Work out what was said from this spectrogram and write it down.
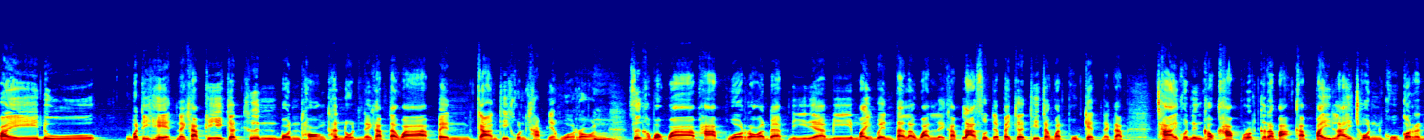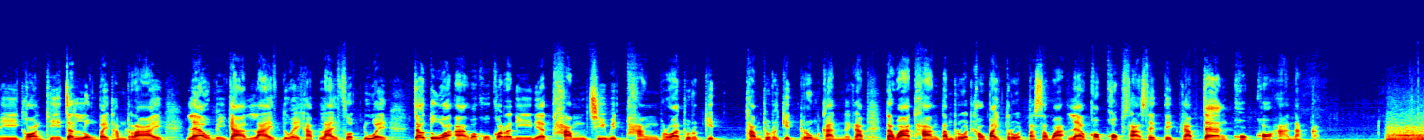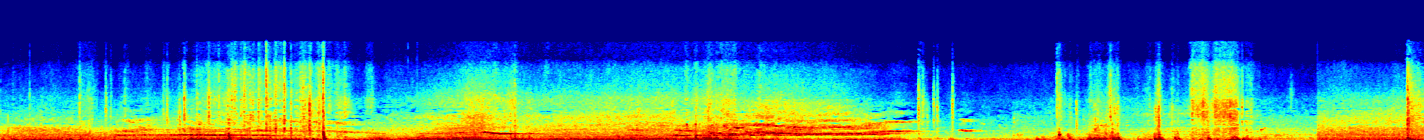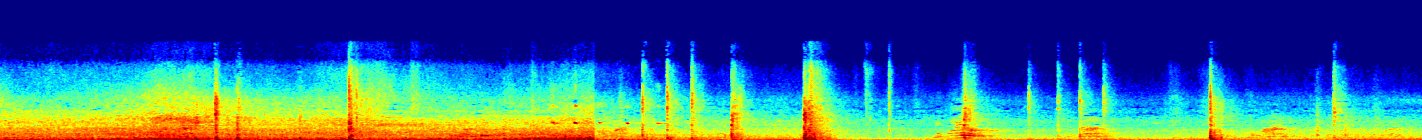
ไปดูอุบัติเหตุนะครับที่เกิดขึ้นบนท้องถนนนะครับ แต่ว่าเป็นการที่คนขับเนี่ยหัวร้อน ซึ่งเขาบอกว่าภาพหัวร้อนแบบนี้เนี่ยมีไม่เว้นแต่ละวันเลยครับ ล่าสุดเนี่ยไปเกิดที่จังหวัดภูเก็ตนะครับ ชายคนหนึ่งเขาขับรถกระบะครับ ไปไล่ชนคู่กรณีก่อนที่จะลงไปทำร้าย แล้วมีการไลฟ์ด้วยครับไลฟ์สดด้วย เจ้าตัวอ้างว่าคู่กรณีเนี่ยทำชีวิตพัง เพราะว่าธุรกิจ ทำธุรกิจร่วมกันนะครับ แต่ว่าทางตำรวจเขาไปตรวจปัสสาวะ แล้วก็พบสารเสพติดครับ แจ้ง 6 ข้อหาหนักครับ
